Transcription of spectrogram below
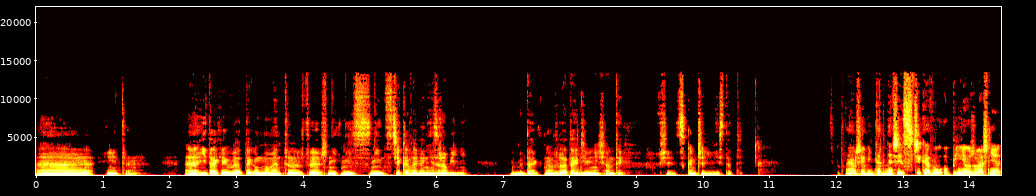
E, I ten. I tak jakby od tego momentu to już ni, nic, nic ciekawego nie zrobili. Jakby tak, no w latach 90. się skończyli niestety. Spotkałem się w internecie z ciekawą opinią, że właśnie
